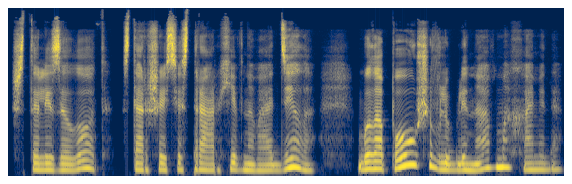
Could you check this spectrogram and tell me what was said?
что Лизелот, старшая сестра архивного отдела, была по уши влюблена в Мохаммеда.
